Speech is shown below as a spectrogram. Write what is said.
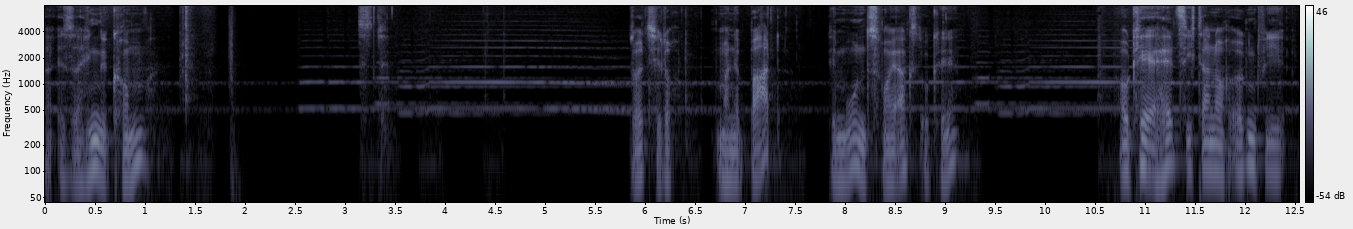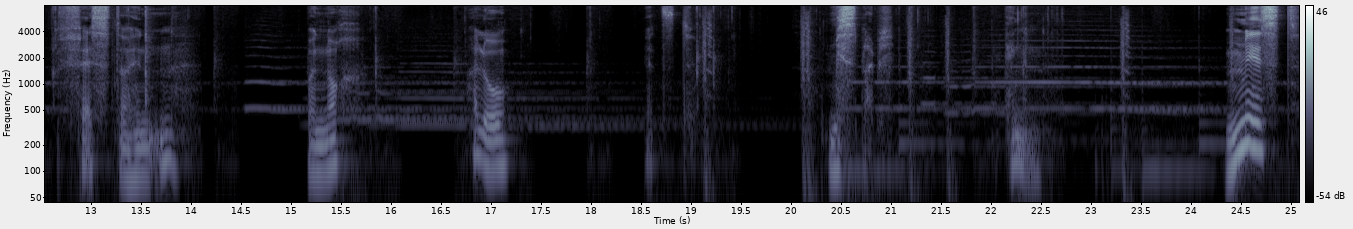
Da ist er hingekommen. Soll hier doch meine Bart... Dämonen Zweiachs, okay. Okay, er hält sich da noch irgendwie fest da hinten. Aber noch... Hallo? Jetzt. Mist, bleib ich hängen. Mist!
